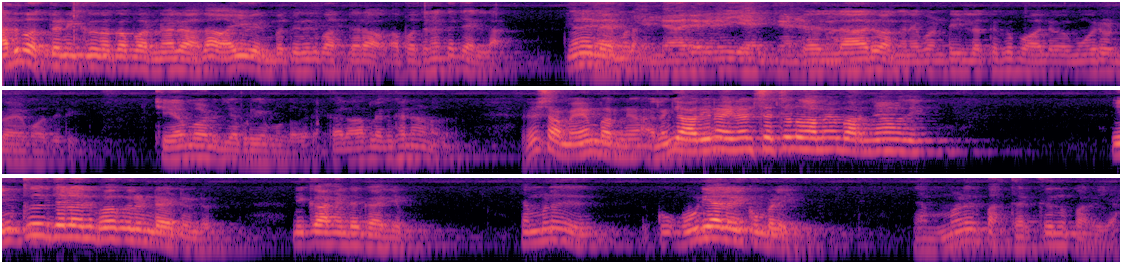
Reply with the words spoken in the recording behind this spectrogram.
അത് പത്തണിക്ക് എന്നൊക്കെ പറഞ്ഞാലും അതായി വരുമ്പോഴത്തേന് ഒരു പത്തര ആവും. അപ്പത്തിനൊക്കെ ചെല്ലാം. അങ്ങനെയല്ലേ നമ്മളെ? എല്ലാരും അങ്ങനെ വിചാരിക്കാണ്. എല്ലാവരും അങ്ങനെ പണ്ട് ഇല്ലത്തേക്ക് പാലോ മോരുണ്ടായ മാതിരി. ചെയ്യാൻ പാടില്ല പ്രിയമുള്ളവരെ. കരാർ ലംഘനമാണത് ഒരു സമയം പറഞ്ഞാൽ അല്ലെങ്കിൽ ആദ്യം അതിനനുസരിച്ചുള്ള സമയം പറഞ്ഞാൽ മതി. എനിക്ക് ചില അനുഭവങ്ങൾ ഉണ്ടായിട്ടുണ്ട് നിക്കാഹിന്റെ കാര്യം. നമ്മൾ കൂടിയാലോചിക്കുമ്പോഴേ നമ്മൾ പത്തരക്ക് എന്ന് പറയാം.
